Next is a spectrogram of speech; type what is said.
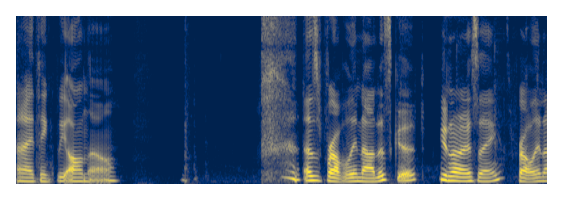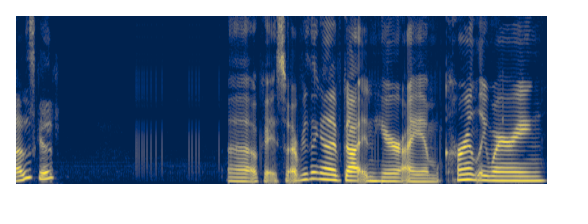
and I think we all know that's probably not as good. You know what I'm saying? It's probably not as good. Uh, okay, so everything I've got in here I am currently wearing.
